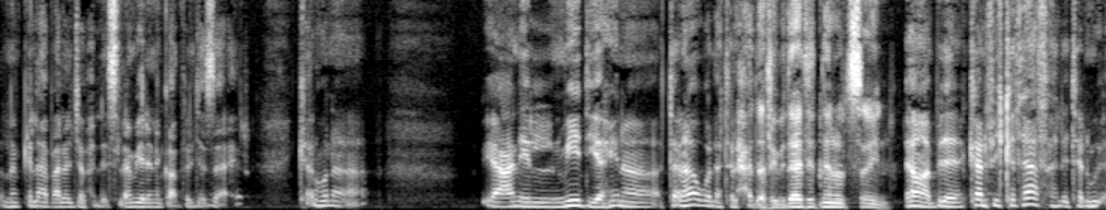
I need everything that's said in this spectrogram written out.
الانقلاب على الجبهة الإسلامية للانقاذ في الجزائر. كان هنا يعني الميديا هنا تناولت الحدث. في بداية 92 آه بدا- كان في كثافة لتنوير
